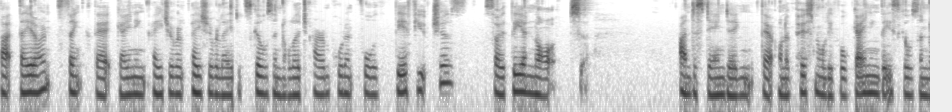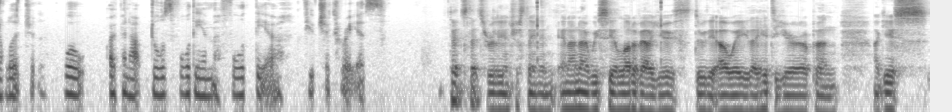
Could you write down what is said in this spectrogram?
but they don't think that gaining Asia Asia related skills and knowledge are important for their futures. So they're not understanding that on a personal level, gaining these skills and knowledge will open up doors for them for their future careers. That's that's really interesting, and, and I know we see a lot of our youth do the OE. They head to Europe, and I guess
